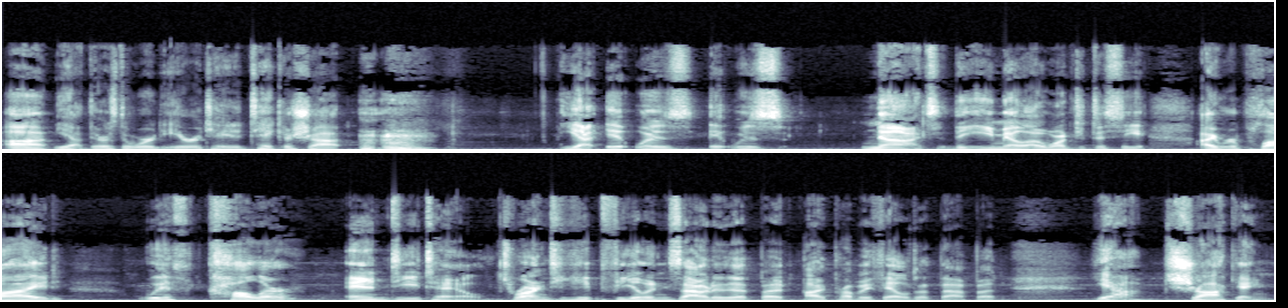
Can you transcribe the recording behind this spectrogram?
Uh, yeah, there's the word irritated. Take a shot. yeah, it was, it was not the email I wanted to see. I replied with color and detail. Trying to keep feelings out of it, but I probably failed at that. But yeah, shocking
